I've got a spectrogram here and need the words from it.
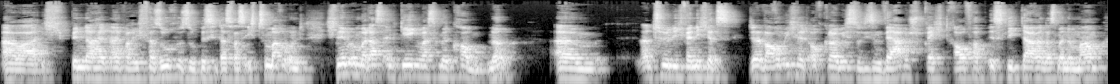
Aber ich bin da halt einfach, ich versuche so ein bisschen das, was ich zu machen und ich nehme immer das entgegen, was mir kommt, ne? Ähm, natürlich, wenn ich jetzt, warum ich halt auch, glaube ich, so diesen Werbesprech drauf habe, ist, liegt daran, dass meine Mom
